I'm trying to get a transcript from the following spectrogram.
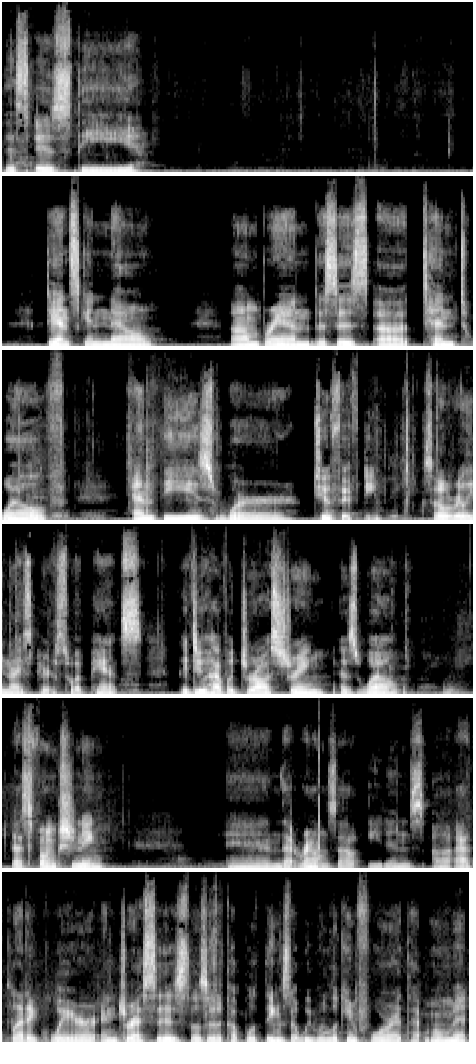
This is the Danskin Now um, brand. This is uh, 1012 and these were 250 So a really nice pair of sweatpants. They do have a drawstring as well that's functioning. And that rounds out Eden's uh, athletic wear and dresses. Those are a couple of things that we were looking for at that moment.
